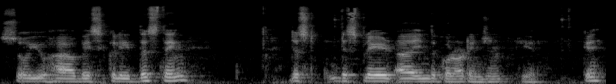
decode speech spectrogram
So you have basically this thing. Just displayed uh, in the Godot engine here. Okay?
